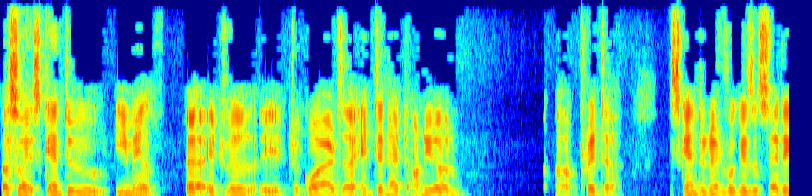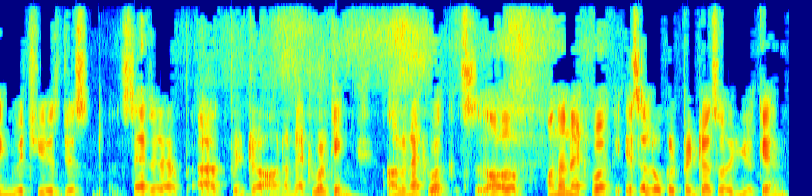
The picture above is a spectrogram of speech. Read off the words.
Oh sorry scan to email. Uh, it will it requires the internet on your uh, printer. Scan to network is a setting which you just set it up a printer on a networking on a network. So on a network is a local printer so you can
